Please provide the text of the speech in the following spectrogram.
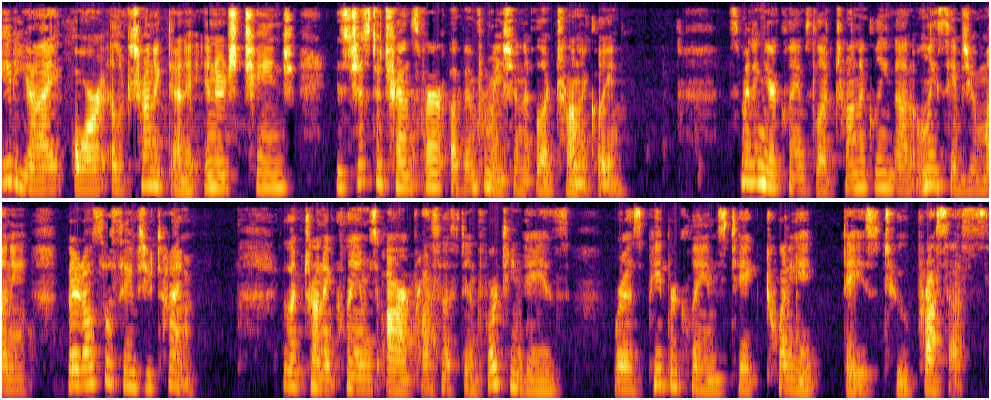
EDI, or Electronic Data Interchange, is just a transfer of information electronically. Submitting your claims electronically not only saves you money, but it also saves you time. Electronic claims are processed in 14 days, whereas paper claims take 28 days to process.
